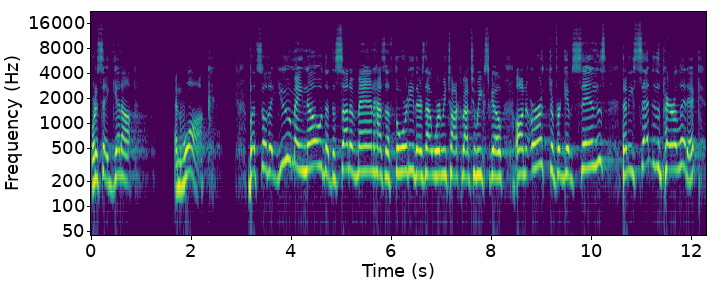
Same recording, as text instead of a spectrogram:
Or to say, Get up and walk? But so that you may know that the Son of Man has authority, there's that word we talked about two weeks ago, on earth to forgive sins, then he said to the paralytic,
